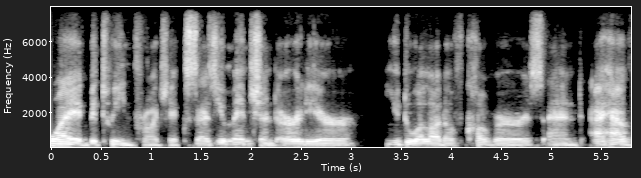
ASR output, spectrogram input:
quiet between projects. As you mentioned earlier, you do a lot of covers, and I have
